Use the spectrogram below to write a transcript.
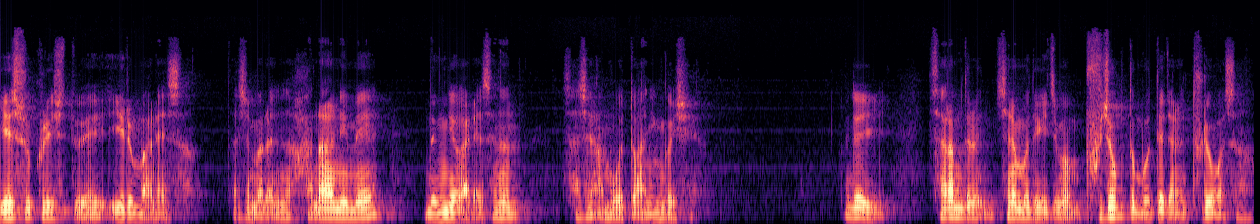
예수 그리스도의 이름 안에서 다시 말하면 하나님의 능력 아래서는 사실 아무것도 아닌 것이에요. 근데 사람들은 지난번에 얘기했지만 부족도 못 되잖아요. 두려워서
